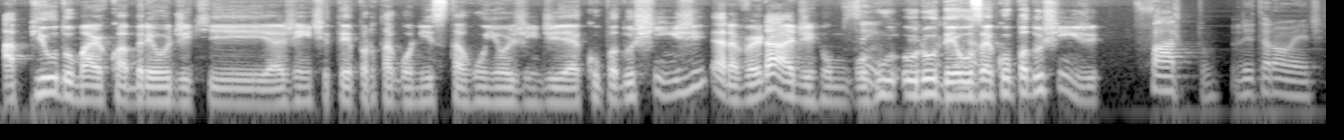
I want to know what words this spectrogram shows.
a pio do Marco Abreu de que a gente ter protagonista ruim hoje em dia é culpa do Shinji, era verdade. O, Sim, o Urudeus é culpa do Shinji. Fato, literalmente.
